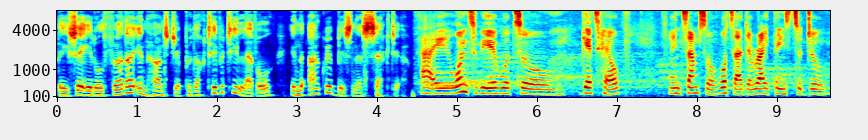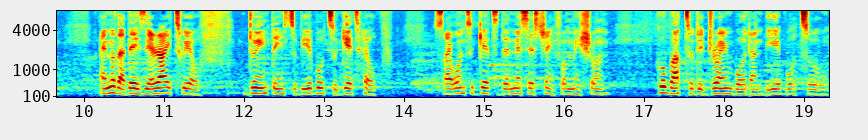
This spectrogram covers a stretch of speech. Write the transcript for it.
They say it will further enhance their productivity level in the agribusiness sector. I want to be able to get help in terms of what are the right things to do. I know that there is a right way of doing things to be able to get help. So I want to get the necessary information, go back to the drawing board and be able to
